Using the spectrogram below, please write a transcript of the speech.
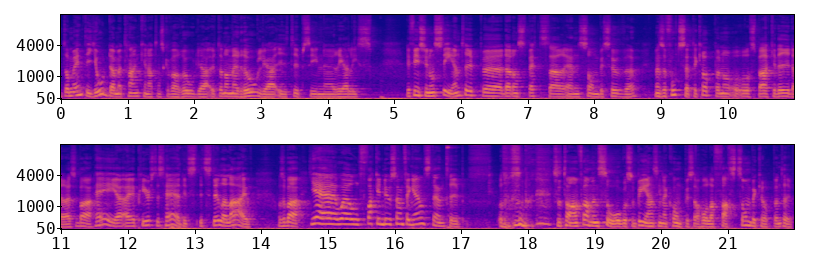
De är inte gjorda med tanken att de ska vara roliga. Utan de är roliga i typ sin eh, realism. Det finns ju någon scen typ eh, där de spetsar en zombies huvud. Men så fortsätter kroppen och, och, och sparkar vidare. Så bara Hey I pierced his head. It's, it's still alive. Och så bara Yeah well fucking do something else then typ. Och så, så tar han fram en såg och så ber han sina kompisar hålla fast zombiekroppen typ.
